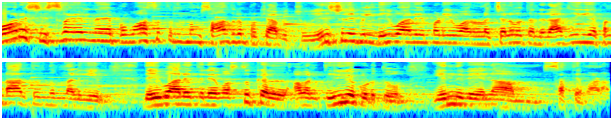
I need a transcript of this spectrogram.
കോരസ് ഇസ്രായേലിനെ പ്രവാസത്തിൽ നിന്നും സ്വാതന്ത്ര്യം പ്രഖ്യാപിച്ചു. എരുസലേമിൽ ദൈവാലയം പണിയുവാനുള്ള ചെലവ് തന്റെ രാജകീയ ഭണ്ഡാരത്തിൽ നിന്നും നൽകി. ദൈവാലയത്തിലെ വസ്തുക്കൾ അവൻ തിരികെ കൊടുത്തു. എന്നിവയെല്ലാം സത്യമാണ്.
